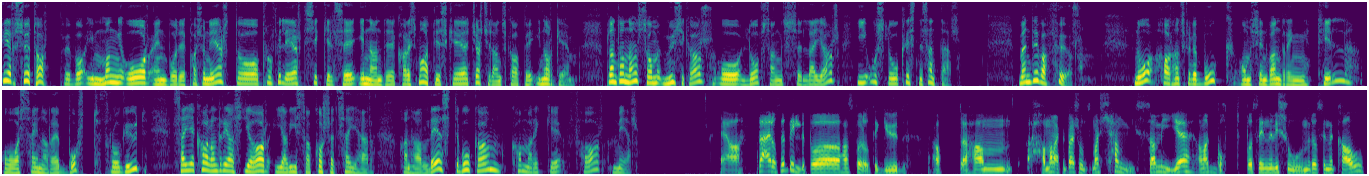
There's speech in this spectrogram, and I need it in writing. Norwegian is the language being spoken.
Per Søtorp var i mange år en både pasjonert og profilert skikkelse innen det karismatiske kirkelandskapet i Norge, bl.a. som musiker og lovsangsleder i Oslo Kristne Senter. Men det var før. Nå har han skrevet bok om sin vandring til, og seinere bort fra Gud, sier Karl Andreas Jahr i avisa Korsets Seier. Han har lest boka, kommer ikke far mer. Ja, det er også et bilde på hans forhold til Gud. At han, han har vært en person som har sjansa mye. Han har gått på sine visjoner og sine kall.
